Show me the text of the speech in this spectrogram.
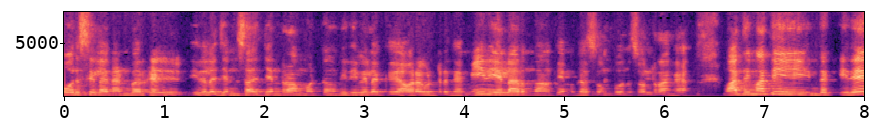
ஒரு சில நண்பர்கள் இதுல ஜென்சா ஜென்ராம் மட்டும் விதிவிலக்கு அவரை விட்டுருங்க மீதி எல்லாரும் தான் திமுக சொம்புன்னு சொல்றாங்க. மாத்தி மாத்தி இந்த இதே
